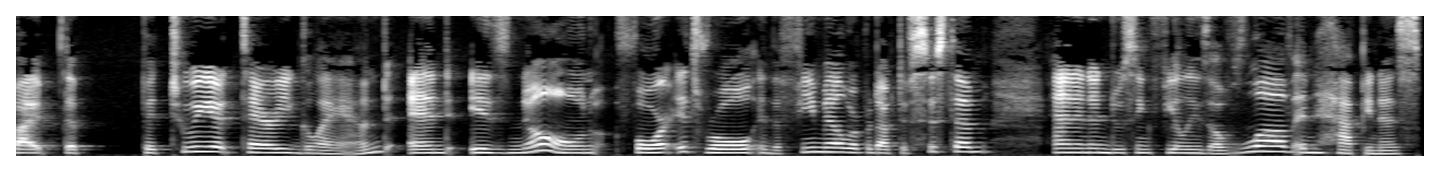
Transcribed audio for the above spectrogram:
by the pituitary gland and is known for its role in the female reproductive system and in inducing feelings of love and happiness.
